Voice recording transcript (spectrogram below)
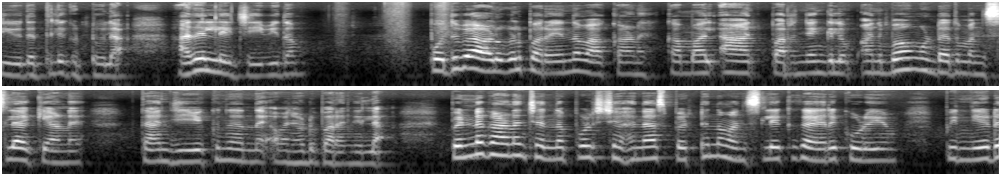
ജീവിതത്തിൽ കിട്ടൂല. അതല്ലേ ജീവിതം? പൊതുവെ ആളുകൾ പറയുന്ന വാക്കാണ് കമാൽ ആൻ പറഞ്ഞെങ്കിലും അനുഭവം കൊണ്ട് അത് മനസ്സിലാക്കിയാണ്. താൻ ജീവിക്കുന്നതെന്ന് അവനോട് പറഞ്ഞില്ല. പെണ്ണ് കാണാൻ ചെന്നപ്പോൾ ഷെഹനാസ് പെട്ടെന്ന് മനസ്സിലേക്ക് കയറിക്കൂടുകയും പിന്നീട്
